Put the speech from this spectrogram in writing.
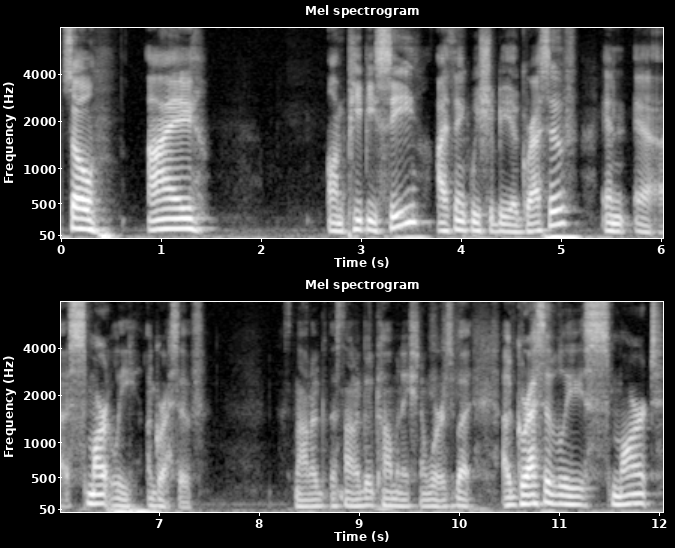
So I on PPC, I think we should be aggressive and uh, smartly aggressive. That's not a that's not a good combination of words, but aggressively smart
